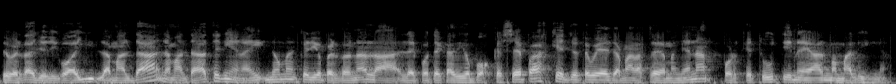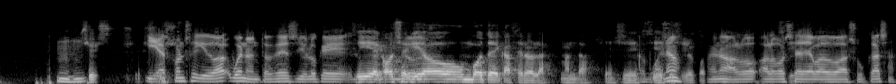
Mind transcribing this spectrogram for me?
de verdad, yo digo, ahí la maldad, la maldad la tenían ahí. No me han querido perdonar la, la hipoteca. Digo, pues que sepas que yo te voy a llamar a las 3 de la mañana porque tú tienes alma maligna. Ujú. Sí, sí, sí, Y has conseguido. Bueno, entonces yo lo que. lo Sí, que he conseguido un bote de cacerola, mandado. Sí, sí, Ah, sí, bueno, bueno, algo, algo se ha llevado a su casa.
